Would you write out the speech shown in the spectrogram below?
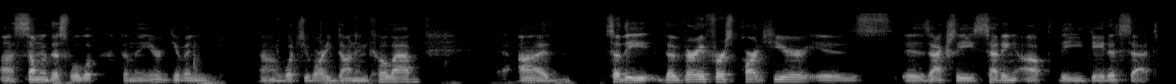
Uh, some of this will look familiar given uh, what you've already done in Colab. Uh, so the, the very first part here is, is actually setting up the data set.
